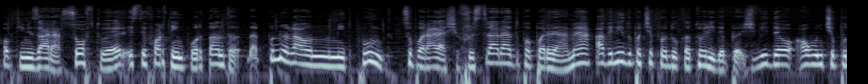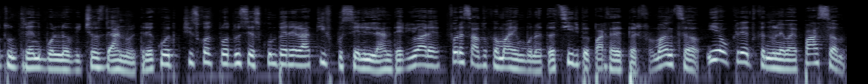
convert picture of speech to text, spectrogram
Optimizarea software este foarte importantă, dar până la un anumit punct. Supărarea și frustrarea, după părerea mea, a venit după ce producătorii de plăci video au început un trend bolnăvicios de anul trecut și scot produse scumpe relativ cu seriile anterioare, fără să aducă mari îmbunătățiri pe partea de performanță. Eu cred că nu le mai pasă,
